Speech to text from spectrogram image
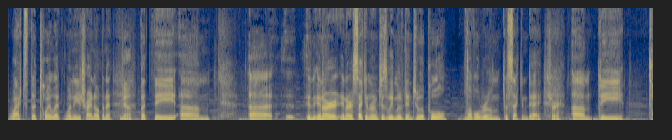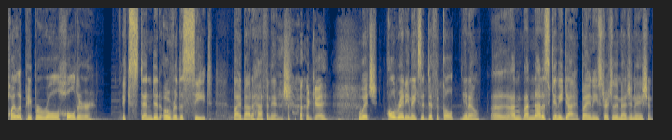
whacks the toilet when you try and open it Yeah. but the um uh in, in our in our second room because we moved into a pool level room the second day Sure. um, the toilet paper roll holder extended over the seat by about a half an inch okay. which already makes it difficult. You know, uh, I'm I'm not a skinny guy by any stretch of the imagination,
